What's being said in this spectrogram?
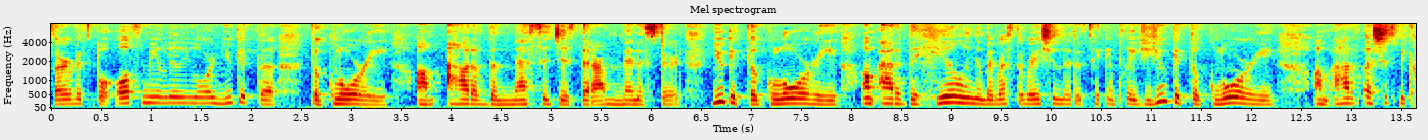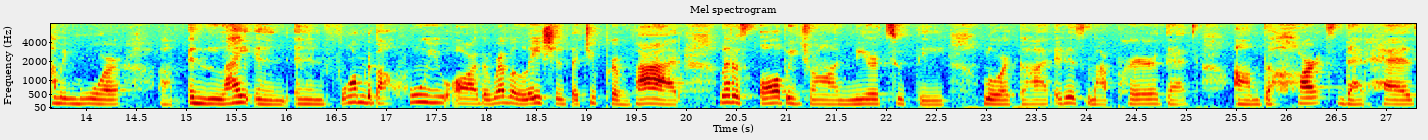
service, but ultimately, Lord, you get the, the glory um, out of the messages that are ministered. You get the glory um, out of the healing and the restoration that is taking place. You get the glory um, out of us just becoming more um, enlightened and informed about who you are, the revelations that you provide. Let us all be drawn near to Thee, Lord God. It is my prayer that um, the hearts that has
